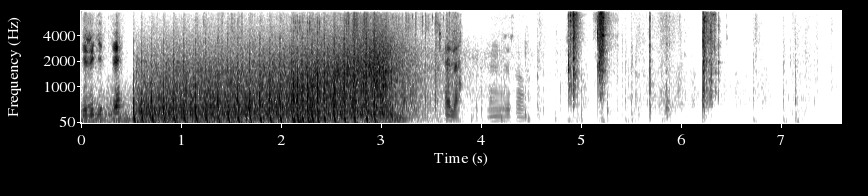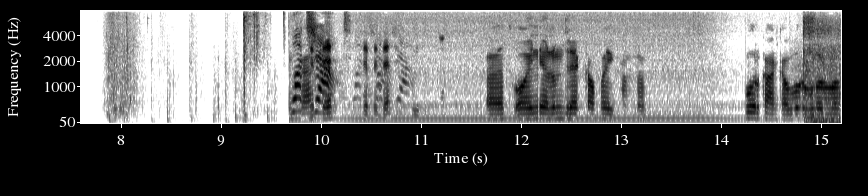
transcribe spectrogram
Biri gitti. Hele. Önce sağ ol. Watch out! Tepede. Evet oynuyorum direkt kafayı kandım. Vur kanka vur vur vur.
